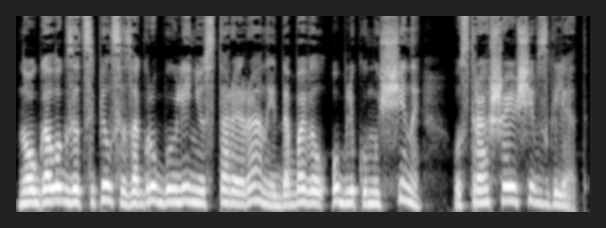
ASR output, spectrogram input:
но уголок зацепился за грубую линию старой раны и добавил облику мужчины устрашающий взгляд.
